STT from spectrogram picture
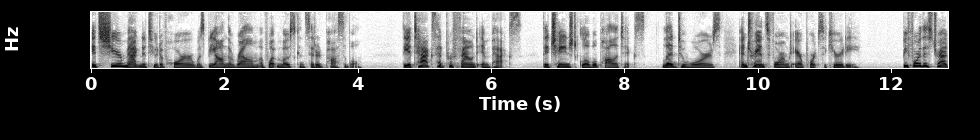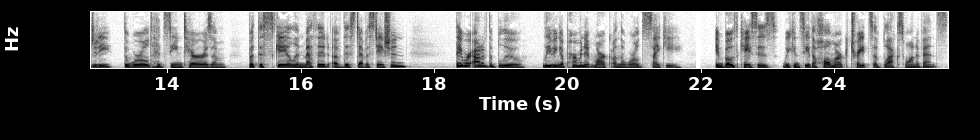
Its sheer magnitude of horror was beyond the realm of what most considered possible. The attacks had profound impacts. They changed global politics, led to wars, and transformed airport security. Before this tragedy, the world had seen terrorism, but the scale and method of this devastation, they were out of the blue leaving a permanent mark on the world's psyche. In both cases, we can see the hallmark traits of black swan events.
